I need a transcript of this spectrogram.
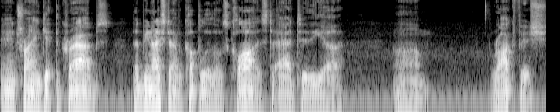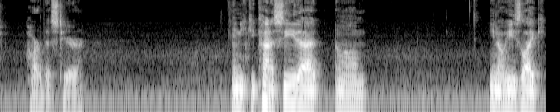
and try and get the crabs. That'd be nice to have a couple of those claws to add to the uh, um, rockfish harvest here and you can kind of see that um, you know he's like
